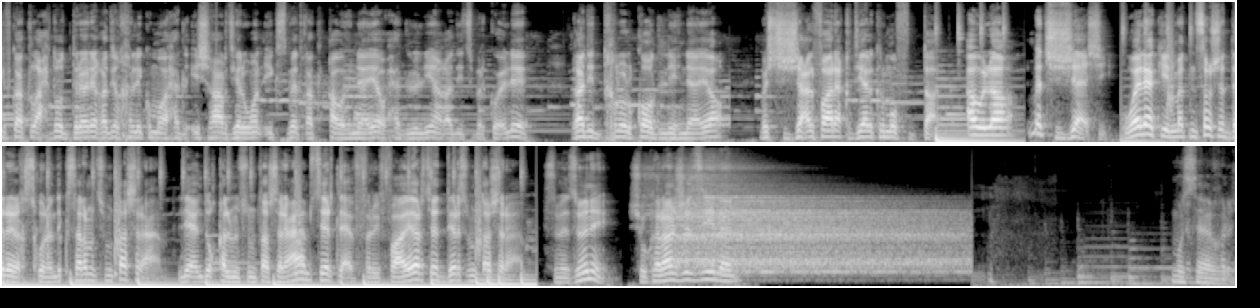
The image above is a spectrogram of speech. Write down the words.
كيف كتلاحظوا الدراري؟ غادي نخليكم واحد الإشهار ديال 1xBet غتلقاوه هنايا واحد le lien غادي تبركوا عليه. غادي تدخلوا الكود اللي هنايا باش تشجع الفريق ديالك المفضل. اولا ما تشجعش. ولكن ما تنساوش الدراري خص تكون عندك أكثر من 18 عام. اللي عنده أقل من 18 عام سير تلعب Free Fire تدير 18 عام. سمعتوني؟ شكرا جزيلا. مساوي.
